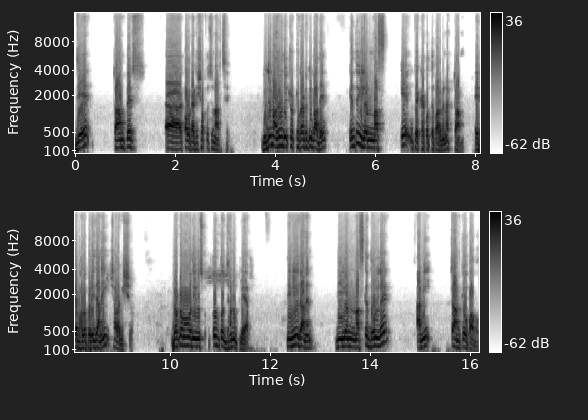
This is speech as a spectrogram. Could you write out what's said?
যে ট্রাম্পের আহ, কলকাঠি সবকিছু নাড়ছে। যদিও মাঝে মধ্যে ঠোকাঠুকি বাদে কিন্তু ইলন মাস্ককে উপেক্ষা করতে পারবে না ট্রাম্প। এটা ভালো করে জানেই সারা বিশ্ব। ডক্টর মোহাম্মদ ইউনুস অত্যন্ত ঝানু প্লেয়ার তিনিও জানেন যে ইলন মাস্ককে ধরলে আমি ট্রাম্পকেও পাবো।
